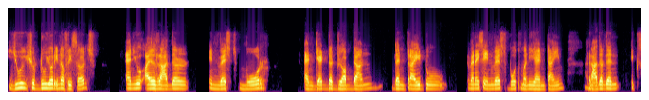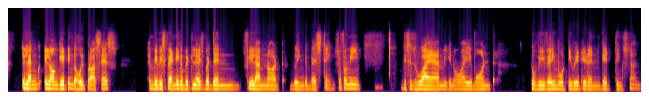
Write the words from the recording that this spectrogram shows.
you should do your enough research and you i'll rather invest more and get the job done than try to when i say invest both money and time rather than elongating the whole process and maybe spending a bit less, but then feel I'm not doing the best thing. So for me, this is who I am. You know, I want to be very motivated and get things done.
